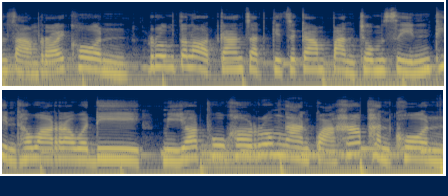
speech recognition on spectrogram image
2,300 คน รวมตลอดการจัดกิจกรรมปั่นชมศิลป์ถิ่นทวาราวดี มียอดผู้เข้าร่วมงานกว่า 5,000 คน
